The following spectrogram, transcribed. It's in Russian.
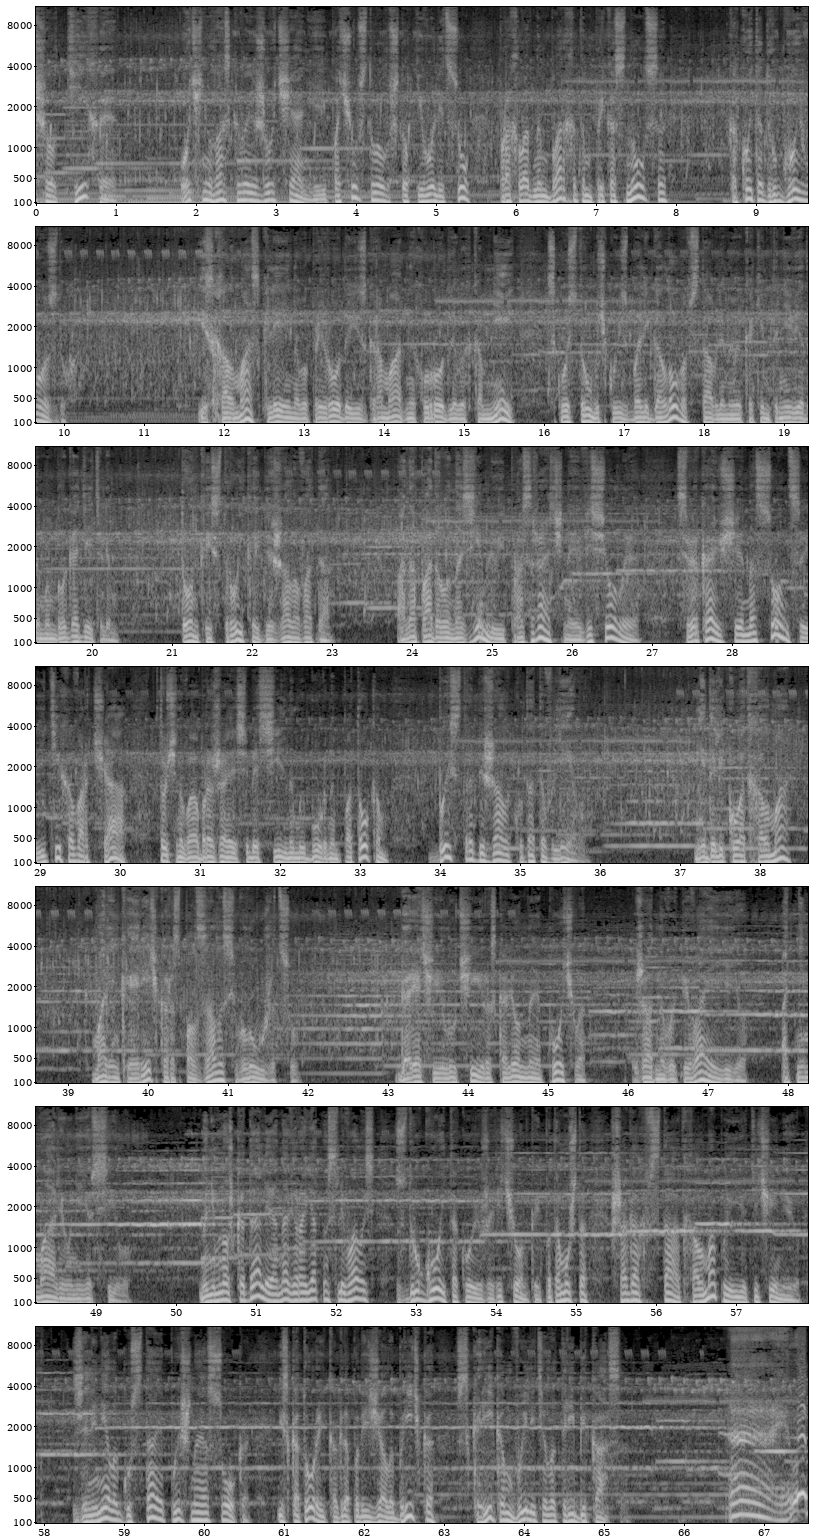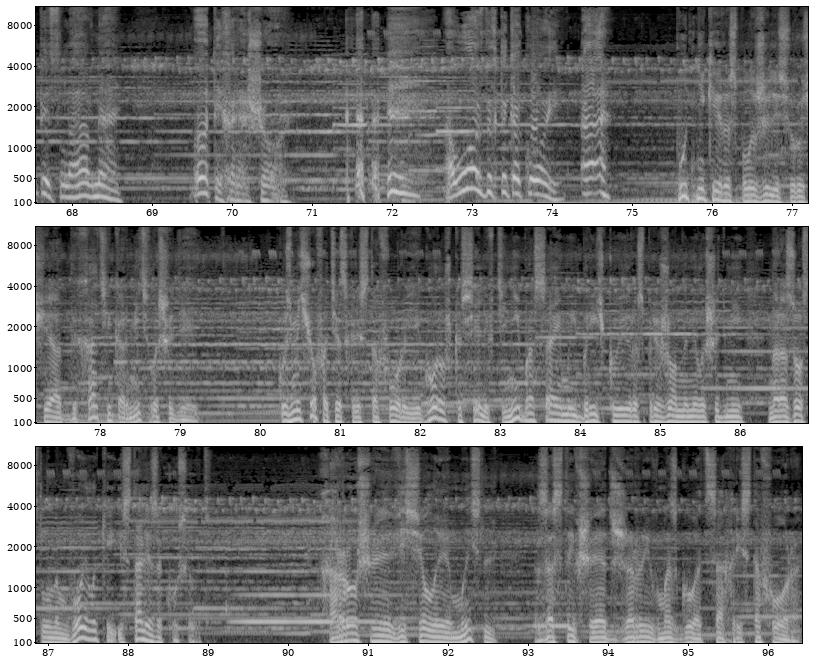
услышал тихое, очень ласковое журчание и почувствовал, что к его лицу прохладным бархатом прикоснулся какой-то другой воздух. Из холма, склеенного природой из громадных уродливых камней, сквозь трубочку из болиголова, вставленную каким-то неведомым благодетелем, тонкой струйкой бежала вода. Она падала на землю и прозрачная, веселая, сверкающая на солнце и тихо ворча, точно воображая себя сильным и бурным потоком, быстро бежала куда-то влево. Недалеко от холма маленькая речка расползалась в лужицу. Горячие лучи и раскаленная почва, жадно выпивая ее, отнимали у нее силу. Но немножко далее она, вероятно, сливалась с другой такой же речонкой, потому что в шагах в ста от холма по ее течению зеленела густая пышная осока, из которой, когда подъезжала бричка, с криком вылетело три бекаса. Ай, вот и славно, вот и хорошо. А воздух-то какой, а? Путники расположились у ручья отдыхать и кормить лошадей. Кузьмичев, отец Христофора и Егорушка сели в тени, бросаемой бричку и распряженными лошадьми, на разостланном войлоке и стали закусывать. Хорошая, веселая мысль, застывшая от жары в мозгу отца Христофора,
